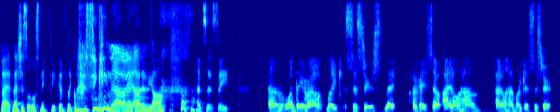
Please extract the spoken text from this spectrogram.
but that's just a little sneak peek of like what i was thinking No, about when i thought of y'all That's so sweet. Um, one thing about like sisters that okay, so I don't have I don't have like a sister.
